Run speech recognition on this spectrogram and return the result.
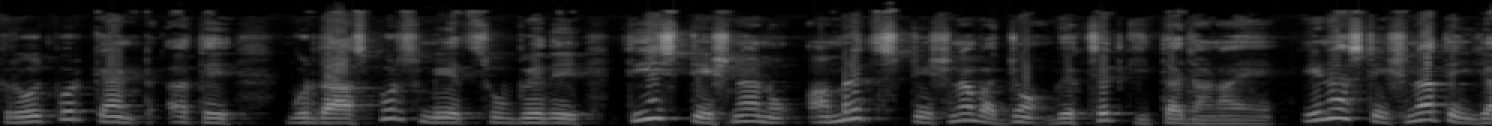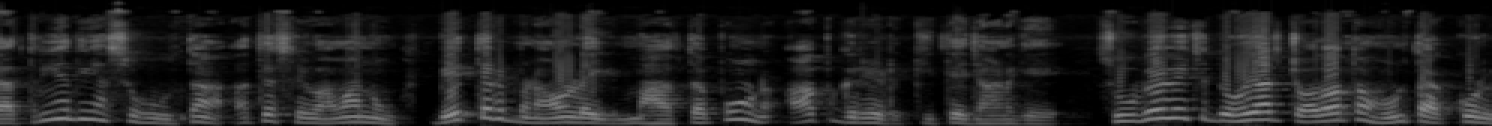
ਫਿਰੋਜ਼ਪੁਰ, ਕੈਂਟ ਅਤੇ ਗੁਰਦਾਸਪੁਰ ਸਮੇਤ ਸੂਬੇ ਦੇ 30 ਸਟੇਸ਼ਨਾਂ ਨੂੰ ਅੰਮ੍ਰਿਤ ਸਟੇਸ਼ਨਾਂ ਵਜੋਂ ਵਿਕਸਿਤ ਕੀਤਾ ਜਾਣਾ ਹੈ। ਇਹਨਾਂ ਸਟੇਸ਼ਨਾਂ ਤੇ ਯਾਤਰੀਆਂ ਦੀਆਂ ਸਹੂਲਤਾਂ ਅਤੇ ਸੇਵਾਵਾਂ ਨੂੰ ਬਿਹਤਰ ਬਣਾਉਣ ਲਈ ਮਹੱਤਵਪੂਰਨ ਅਪਗ੍ਰੇਡ ਕੀਤੇ ਜਾਣਗੇ। ਸੂਬੇ ਵਿੱਚ 2014 ਤੋਂ ਹੁਣ ਤੱਕ ਕੁੱਲ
